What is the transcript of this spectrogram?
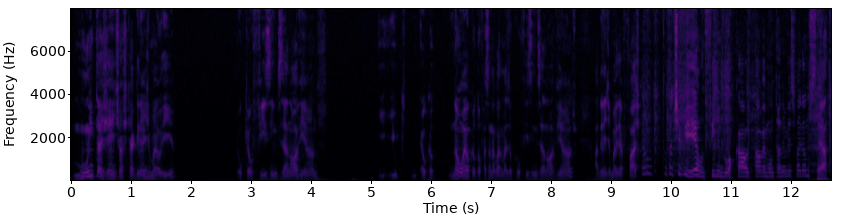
Muita gente, acho que a grande maioria, o que eu fiz em 19 anos, e, e o que, é o que eu, não é o que eu tô fazendo agora, mas é o que eu fiz em 19 anos, a grande maioria faz, que é um tentativa e erro, feeling do local e tal, vai montando e vê se vai dando certo.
